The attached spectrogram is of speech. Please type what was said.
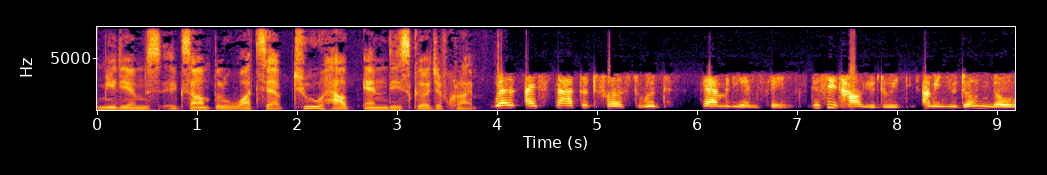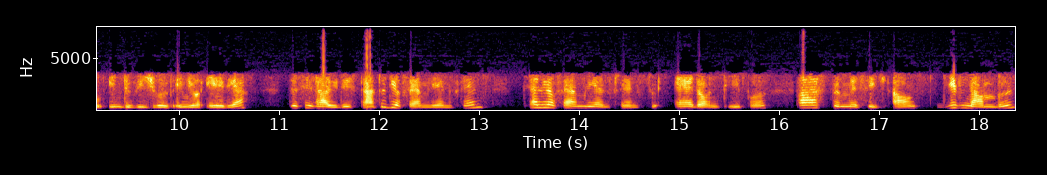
mediums, example WhatsApp, to help end the scourge of crime? Well, I started first with family and friends. This is how you do it. I mean, you don't know individuals in your area. This is how you do. Start with your family and friends. Tell your family and friends to add on people. Pass the message out. Give numbers.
